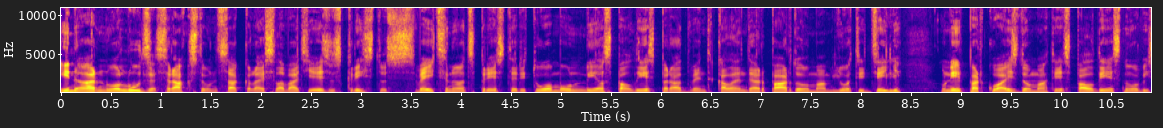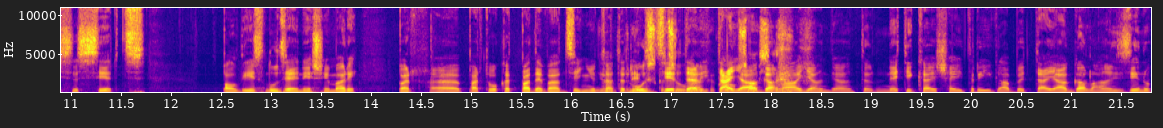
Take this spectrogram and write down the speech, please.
Ināra no Lūdzes raksta un saka, lai slavēts Jēzus Kristus, sveicināts priesteri Tomu un liels paldies par adventa kalendāru pārdomām, ļoti dziļi un ir par ko aizdomāties. Paldies no visas sirds. Paldies lūdzēniešiem arī par, uh, par to, ka padevāt ziņu. Jā, Tātad prieks, mūs ka dzird arī tajā klausās. galā, jā, jā, ne tikai šeit Rīgā, bet tajā galā. Es zinu,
